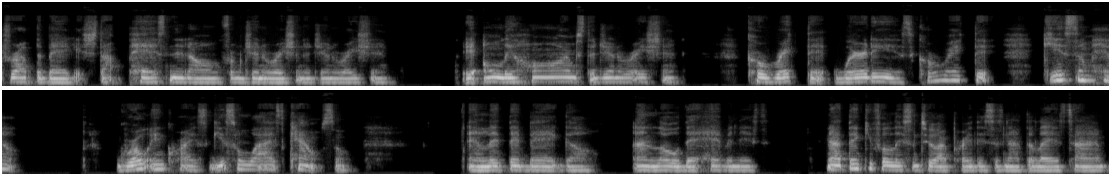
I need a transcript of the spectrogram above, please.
drop the baggage. Stop passing it on from generation to generation. It only harms the generation. Correct it where it is. Correct it. Get some help. Grow in Christ. Get some wise counsel. And let that bag go. Unload that heaviness now, thank you for listening to. I pray this is not the last time.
